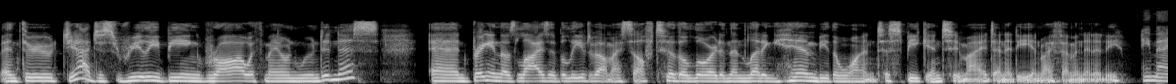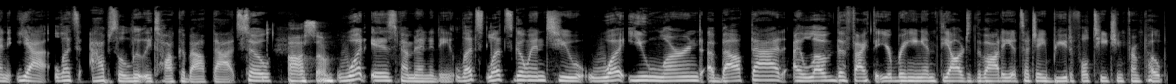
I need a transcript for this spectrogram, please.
and through yeah, just really being raw with my own woundedness and bringing those lies I believed about myself to the Lord and then letting Him be the one to speak into my identity and my femininity. Amen. Yeah, let's absolutely talk about that. So awesome. What is femininity? Let's let's go into what you learned about that. I love the fact that you're bringing in theology of the body. It's such a beautiful teaching from Pope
